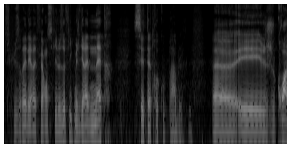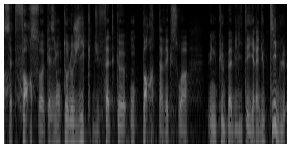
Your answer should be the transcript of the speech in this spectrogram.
excuserez les références philosophiques, mais je dirais naître, c'est être coupable. Euh, et je crois à cette force quasi ontologique du fait qu'on porte avec soi une culpabilité irréductible.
